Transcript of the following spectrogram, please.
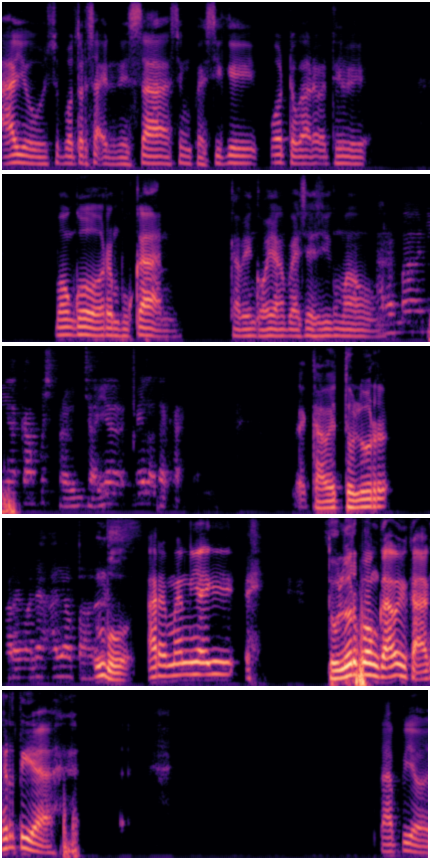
ayo supporter sak Indonesia sing basike padha karo dhewe monggo rembukan gawe goyang PSSI ku mau Aremania kampus Brawijaya melok tak lek gawe dulur Aremania ayah balas. Mbok, Aremania iki eh, dulur apa enggak gak ngerti ya. Tapi yo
